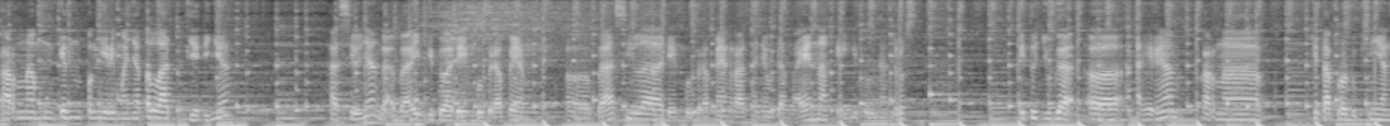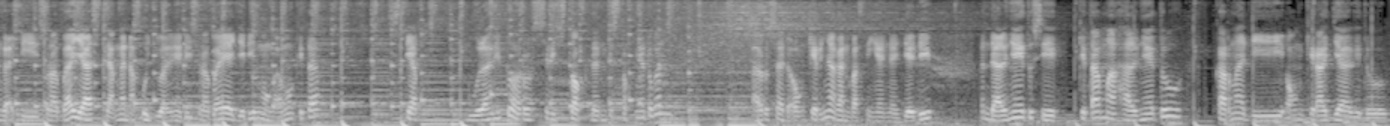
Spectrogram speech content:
karena mungkin pengirimannya telat jadinya hasilnya nggak baik gitu. Ada yang beberapa yang eh, basi lah ada yang beberapa yang rasanya udah nggak enak kayak gitu. Nah terus itu juga eh, akhirnya karena kita produksinya nggak di Surabaya sedangkan aku jualnya di Surabaya jadi mau nggak mau kita setiap bulan itu harus restock dan restocknya itu kan harus ada ongkirnya kan pastinya. Jadi kendalanya itu sih kita mahalnya itu karena di ongkir aja gitu.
